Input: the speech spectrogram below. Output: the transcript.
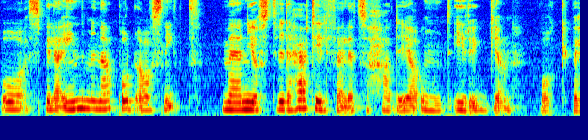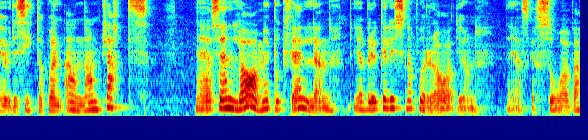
och spela in mina poddavsnitt. Men just vid det här tillfället så hade jag ont i ryggen och behövde sitta på en annan plats. När jag sen la mig på kvällen, jag brukar lyssna på radion när jag ska sova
